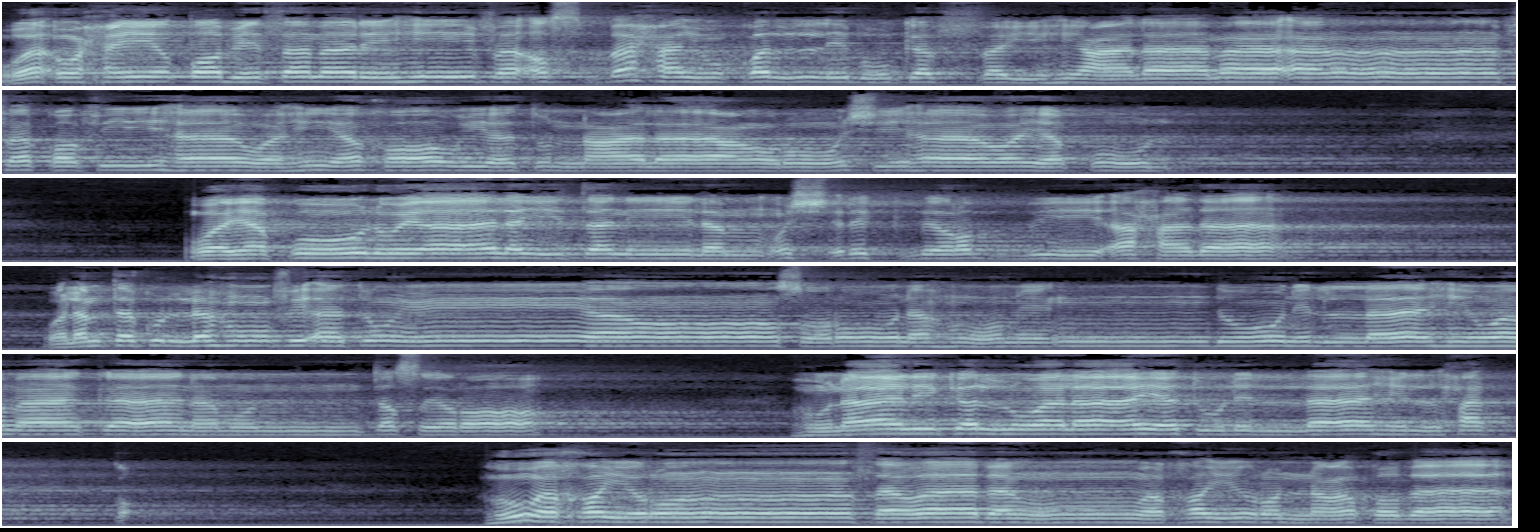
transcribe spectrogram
وأحيط بثمره فأصبح يقلب كفيه على ما أنفق فيها وهي خاوية على عروشها ويقول ويقول يا ليتني لم أشرك بربي أحدا ولم تكن له فئة ينصرونه من الله وما كان منتصرا. هنالك الولاية لله الحق. هو خير ثوابا وخير عقبا.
